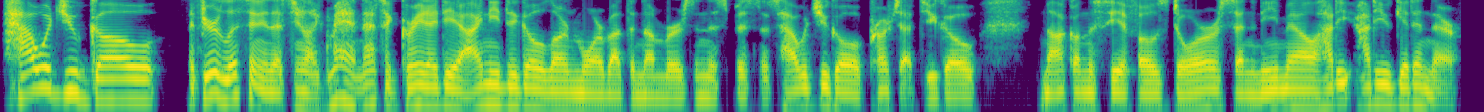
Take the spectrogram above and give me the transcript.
how would you go if you're listening to this and you're like, "Man, that's a great idea. I need to go learn more about the numbers in this business." How would you go approach that? Do you go knock on the CFO's door, send an email? How do you how do you get in there?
